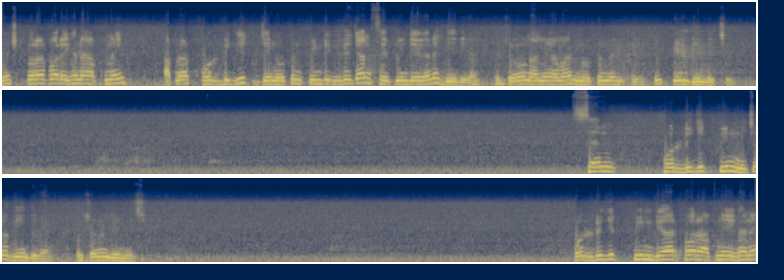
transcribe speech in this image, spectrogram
নেক্সট করার পর এখানে আপনি আপনার ফোর ডিজিট যে নতুন পিনটি দিতে চান, সেই পিনটি এখানে দিয়ে দেবেন। তো চলুন আমি আমার নতুন একটি পিন দিয়ে দিচ্ছি সেম ফোর ডিজিট পিন নিচেও দিয়ে দেবেন। তো চলুন দিয়ে দিচ্ছি ফোর ডিজিট পিন দেওয়ার পর আপনি এখানে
